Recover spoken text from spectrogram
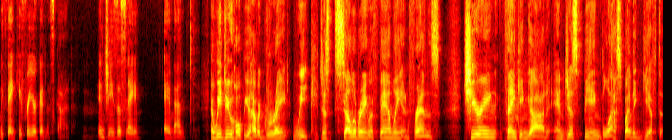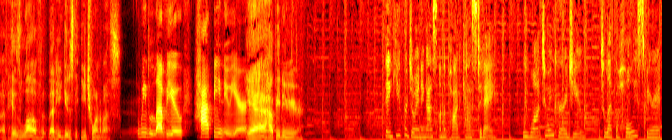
We thank you for your goodness, God. In Jesus' name, amen. And we do hope you have a great week, just celebrating with family and friends, cheering, thanking God, and just being blessed by the gift of His love that He gives to each one of us. We love you. Happy New Year. Yeah, Happy New Year. Thank you for joining us on the podcast today. We want to encourage you to let the Holy Spirit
